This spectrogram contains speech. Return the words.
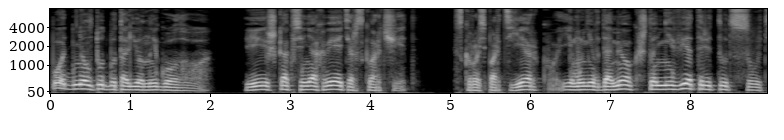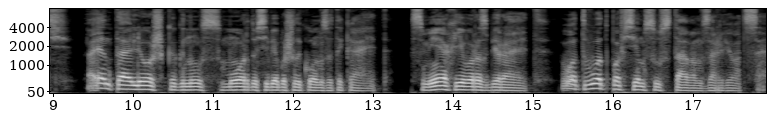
Поднял тут батальонный голову. Ишь, как в синях ветер скворчит. Сквозь портьерку ему невдомек, что не ветрит тут суть. А энто Алешка гнус морду себе башлыком затыкает. Смех его разбирает. Вот-вот по всем суставам взорвется.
